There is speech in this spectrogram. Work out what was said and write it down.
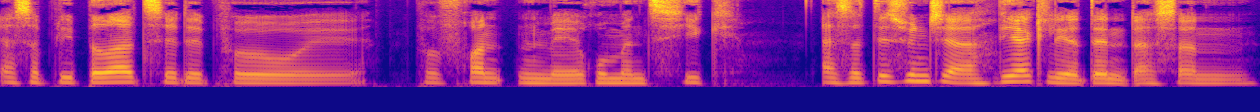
altså, blive bedre til det på, øh, på fronten med romantik. Altså, det synes jeg virkelig er den, der sådan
